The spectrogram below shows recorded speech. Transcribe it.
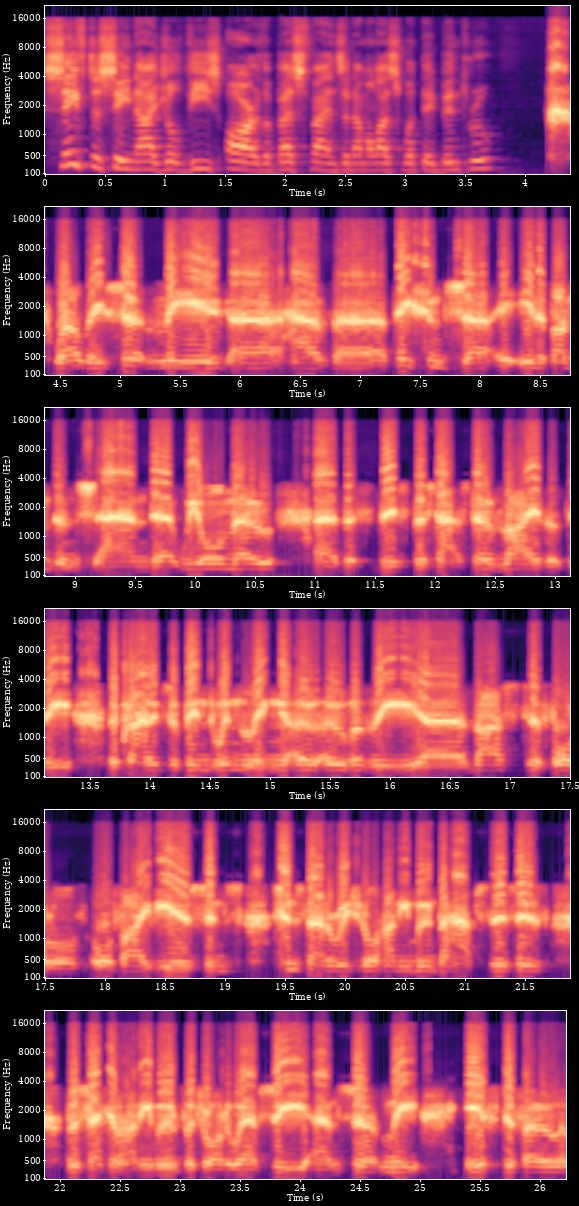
Safe to say, Nigel, these are the best fans in MLS, what they've been through? Well, they certainly uh, have uh, patience uh, in abundance, and uh, we all know uh, the, the, the, stats don't lie that the, the crowds have been dwindling over the uh, last four or, or five years since since that original honeymoon. Perhaps this is the second honeymoon for Toronto FC, and certainly if Defoe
